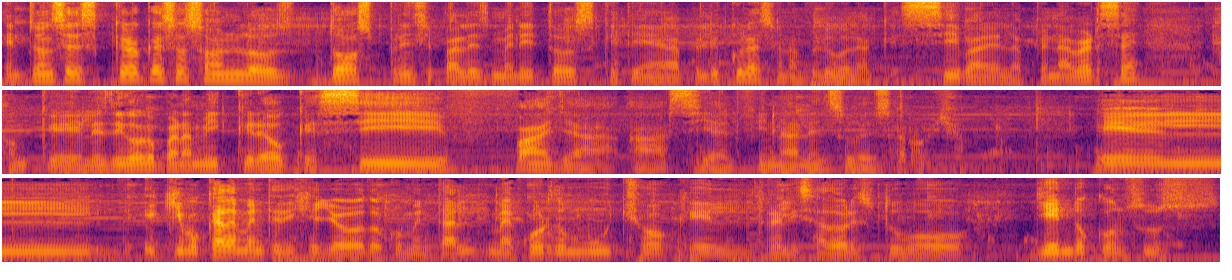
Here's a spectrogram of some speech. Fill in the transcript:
Entonces creo que esos son los dos principales méritos que tiene la película. Es una película que sí vale la pena verse, aunque les digo que para mí creo que sí falla hacia el final en su desarrollo. El, equivocadamente dije yo documental. Me acuerdo mucho que el realizador estuvo yendo con sus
